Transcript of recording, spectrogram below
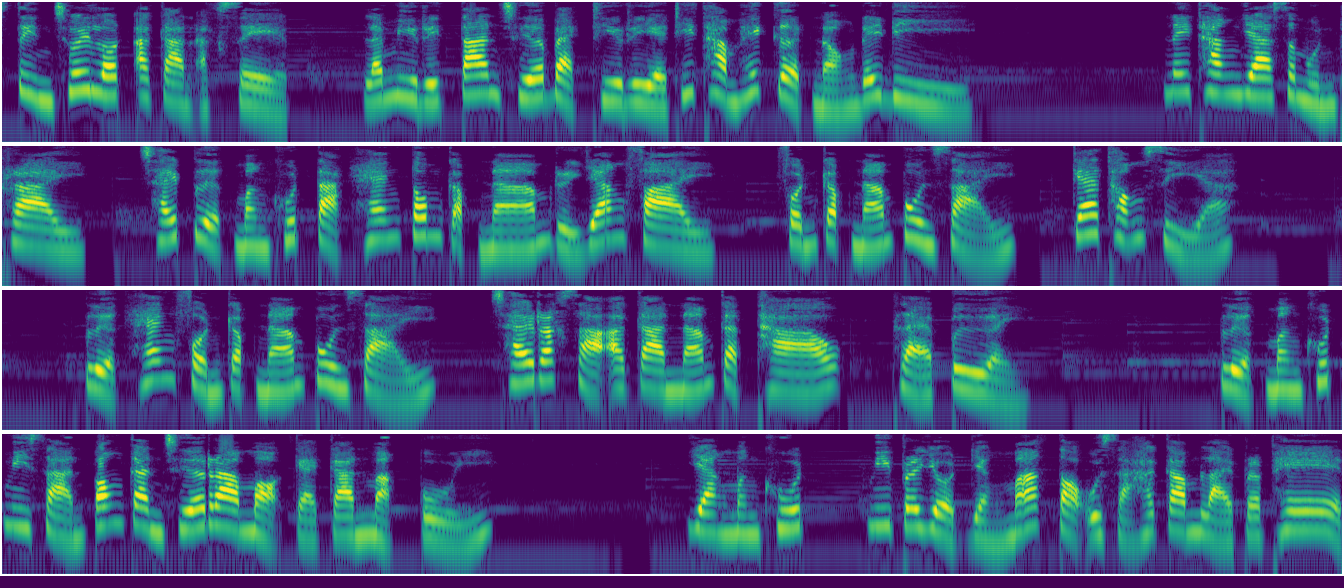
สตินช่วยลดอาการอักเสบ และมีฤทธิ์ต้านเชื้อแบคทีเรียที่ทำให้เกิดหนองได้ดี ในทางยาสมุนไพร ใช้เปลือกมังคุดตากแห้งต้มกับน้ำหรือย่างไฟ ฝนกับน้ำปูนใส แก้ท้องเสีย เปลือกแห้งฝนกับน้ำปูนใส ใช้รักษาอาการน้ำกัดเท้า แผลเปื่อยเปลือกมังคุดมีสารป้องกันเชื้อราเหมาะแก่การหมักปุ๋ยยางมังคุดมีประโยชน์อย่างมากต่ออุตสาหกรรมหลายประเภท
